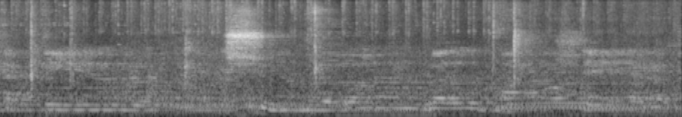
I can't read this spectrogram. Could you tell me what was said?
effektív, summa, well matched. there.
